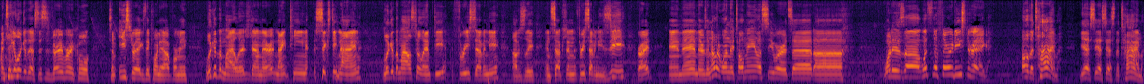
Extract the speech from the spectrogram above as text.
And take a look at this. This is very, very cool. Some Easter eggs they pointed out for me. Look at the mileage down there, 1969. Look at the miles still empty, 370. Obviously, Inception 370Z, right? And then there's another one they told me. Let's see where it's at. Uh, what is, uh, what's the third Easter egg? Oh, the time. Yes, yes, yes, the time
